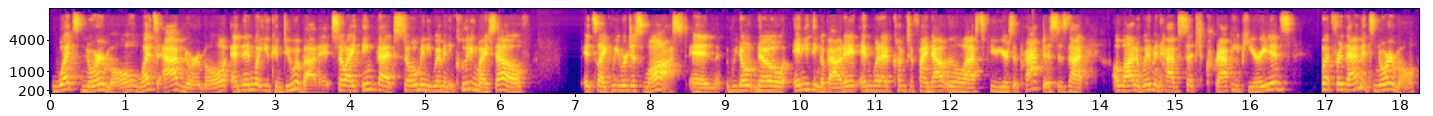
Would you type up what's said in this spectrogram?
what's normal, what's abnormal, and then what you can do about it. So I think that so many women, including myself, it's like we were just lost and we don't know anything about it. And what I've come to find out in the last few years of practice is that a lot of women have such crappy periods, but for them, it's normal.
